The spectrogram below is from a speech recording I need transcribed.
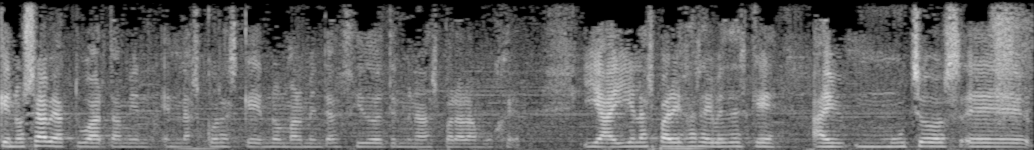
que no sabe actuar también en las cosas que normalmente han sido determinadas para la mujer. Y ahí en las parejas hay veces que hay muchos, eh,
